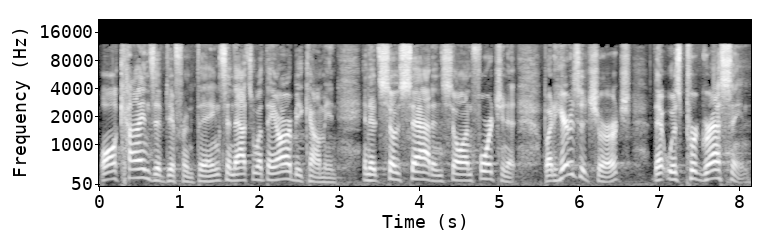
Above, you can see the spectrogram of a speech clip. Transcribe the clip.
all kinds of different things, and that's what they are becoming. And it's so sad and so unfortunate. But here's a church that was progressing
